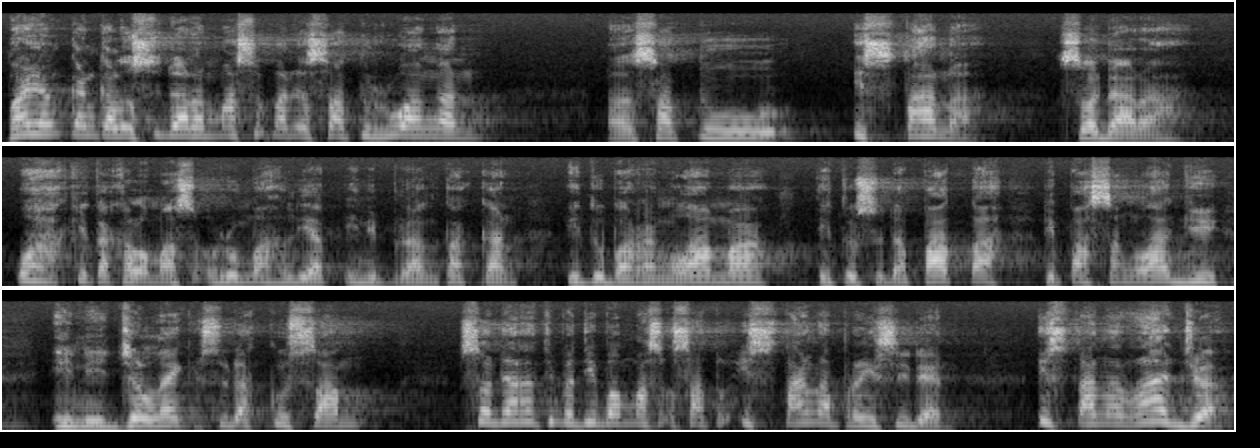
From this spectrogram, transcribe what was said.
Bayangkan kalau saudara masuk pada satu ruangan. Eh, satu istana. Saudara. Wah kita kalau masuk rumah lihat ini berantakan. Itu barang lama. Itu sudah patah. Dipasang lagi. Ini jelek. Sudah kusam. Saudara tiba-tiba masuk satu istana presiden. Istana raja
